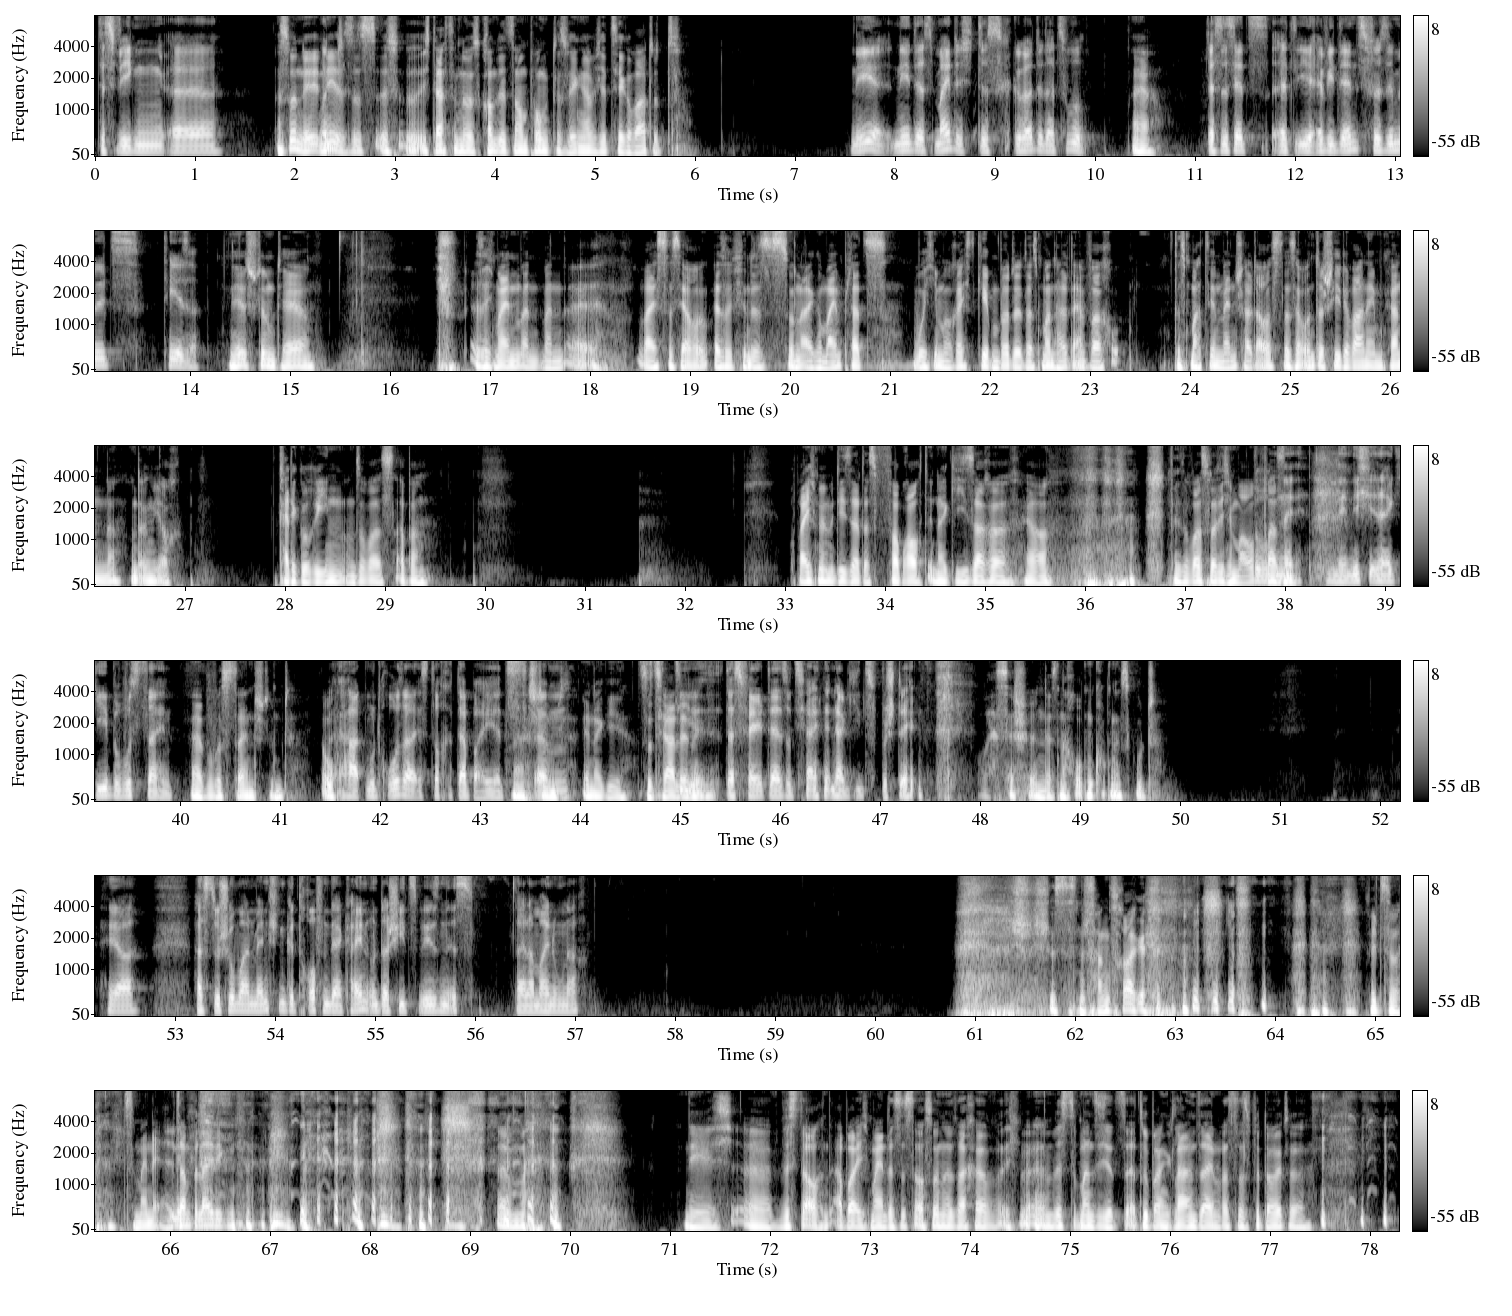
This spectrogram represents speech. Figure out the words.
Deswegen äh, Achso, nee, nee, das ist, ist, ich dachte nur, es kommt jetzt noch ein Punkt, deswegen habe ich jetzt hier gewartet. Nee, nee, das meinte ich, das gehörte dazu. Ah, ja. Das ist jetzt äh, die Evidenz für Simmels These. Nee, das stimmt, ja, ja. Ich, also ich meine, man, man äh, weiß das ja auch, also ich finde, das ist so ein Allgemeinplatz, wo ich auch recht geben würde, dass man halt einfach, das macht den Mensch halt aus, dass er Unterschiede wahrnehmen kann, ne? Und irgendwie auch Kategorien und sowas, aber wobei ich mir mit dieser, das verbraucht Energiesache, ja, bei sowas würde ich immer aufpassen. Nee, nee, nicht Energie, Bewusstsein. Ja, Bewusstsein, stimmt. Oh. Hartmut Rosa ist doch dabei jetzt. Ja, stimmt. Ähm, Energie, soziale die, Energie. Das Feld der sozialen Energie zu bestellen. Oh, ist ja schön, das nach oben gucken ist gut. Ja. Hast du schon mal einen Menschen getroffen, der kein Unterschiedswesen ist, deiner Meinung nach? Ist das eine Fangfrage? willst, du, willst du meine Eltern beleidigen? ähm, nee, ich äh, wüsste auch, aber ich meine, das ist auch so eine Sache, ich, äh, müsste man sich jetzt darüber im Klaren sein, was das bedeutet.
